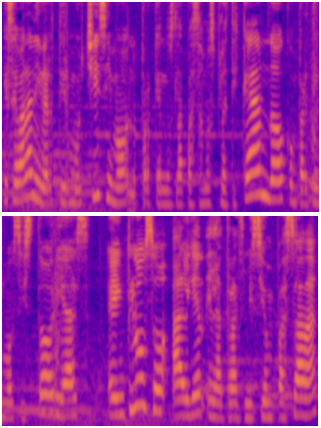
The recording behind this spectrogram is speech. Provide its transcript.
que se van a divertir muchísimo porque nos la pasamos platicando, compartimos historias. E incluso alguien en la transmisión pasada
